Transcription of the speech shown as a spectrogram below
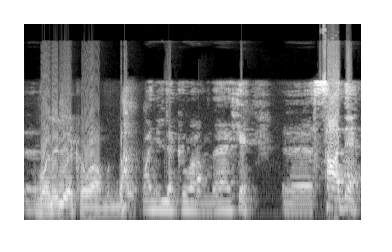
e, Vanilya kıvamında. vanilya kıvamında yani şey e, sade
